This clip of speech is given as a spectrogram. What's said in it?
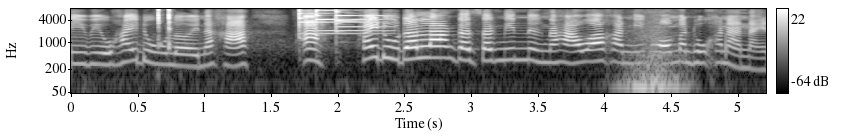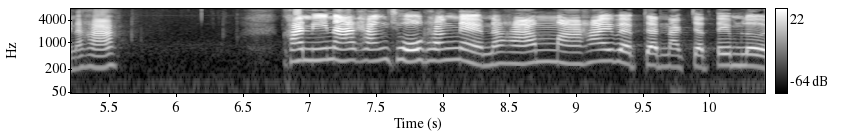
รีวิวให้ดูเลยนะคะอะให้ดูด้านล่างกันสักนิดนึงนะคะ ว่าคันนี้พร้อมบรรทุกขนาดไหนนะคะคันนี้นะทั้งโชคทั้งแหนบนะคะ มาให้แบบจัดหนักจัดเต็มเลย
